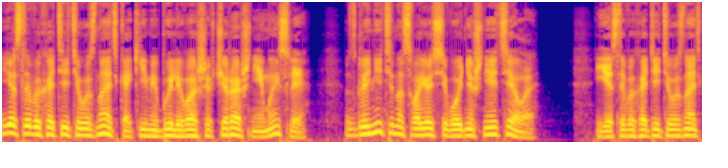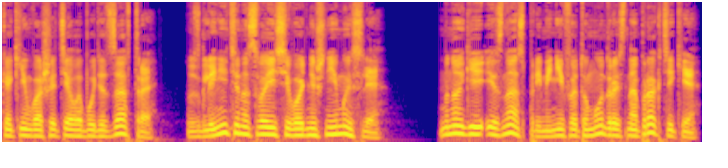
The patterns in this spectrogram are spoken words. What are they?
если вы хотите узнать, какими были ваши вчерашние мысли, взгляните на свое сегодняшнее тело. Если вы хотите узнать, каким ваше тело будет завтра, взгляните на свои сегодняшние мысли. Многие из нас, применив эту мудрость на практике,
